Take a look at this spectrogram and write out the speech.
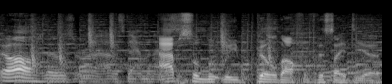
Oh, there was running out of stamina. absolutely build off of this idea.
